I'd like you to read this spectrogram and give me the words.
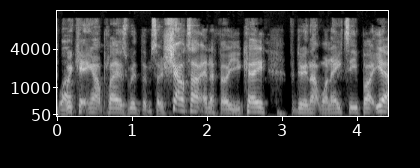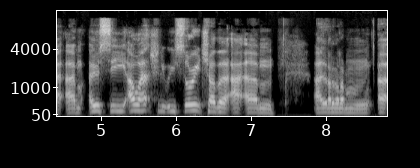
wow. we're kitting out players with them. So shout out NFL UK for doing that 180. But yeah, um, Osi. Oh, actually, we saw each other at um, uh,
